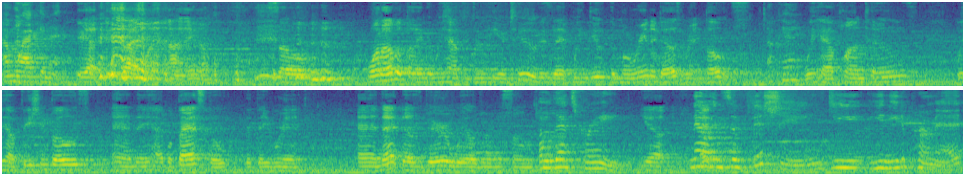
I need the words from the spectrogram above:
I'm whacking it. Yeah, exactly. I am. So, one other thing that we have to do here too is that we do the marina does rent boats. Okay. We have pontoons, we have fishing boats, and they have a bass boat that they rent, and that does very well during the summer. Oh, that's great. yeah. Now, and and, so fishing, do you, you need a permit?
